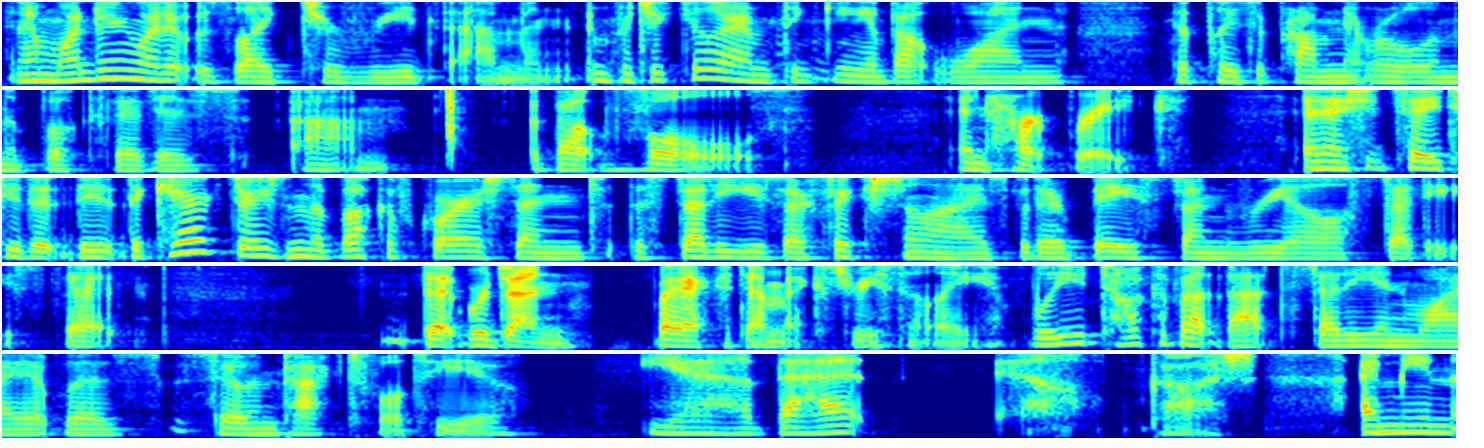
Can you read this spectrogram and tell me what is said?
And I'm wondering what it was like to read them. And in particular, I'm thinking about one that plays a prominent role in the book that is um, about voles and heartbreak. And I should say too that the, the characters in the book, of course, and the studies are fictionalized, but they're based on real studies that that were done by academics recently. Will you talk about that study and why it was so impactful to you? Yeah, that. Oh, gosh, I mean,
